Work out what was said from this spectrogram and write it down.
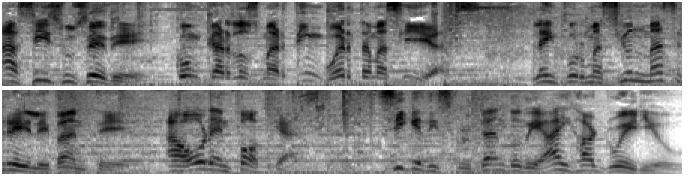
Así sucede con Carlos Martín Huerta Macías. La información más relevante, ahora en podcast. Sigue disfrutando de iHeartRadio.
